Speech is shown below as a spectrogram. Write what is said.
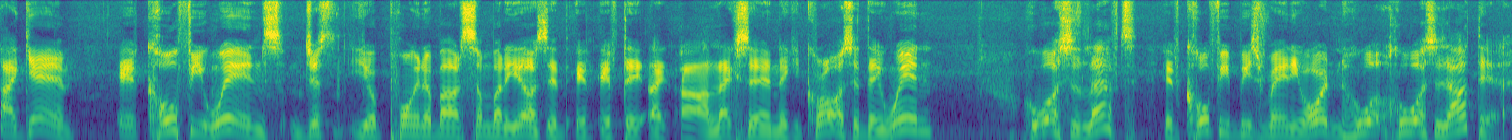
again, if Kofi wins, just your point about somebody else. If if, if they like uh, Alexa and Nikki Cross, if they win, who else is left? If Kofi beats Randy Orton, who who else is out there?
